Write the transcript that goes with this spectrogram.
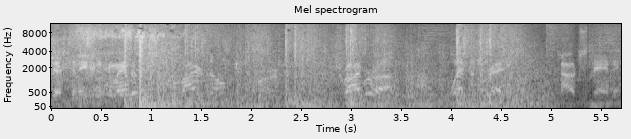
Destination, Commander? Fire zone confirmed. Driver up. Weapon ready. Outstanding.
